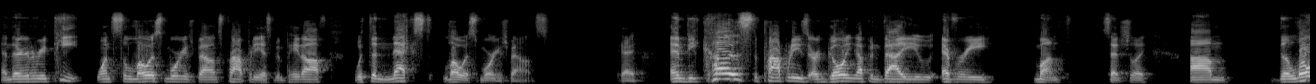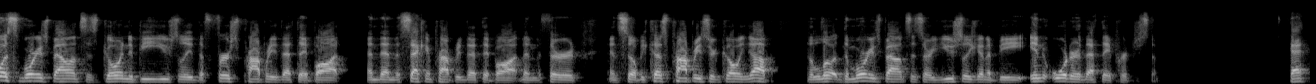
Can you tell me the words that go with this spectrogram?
and they're going to repeat once the lowest mortgage balance property has been paid off with the next lowest mortgage balance. Okay. And because the properties are going up in value every month, essentially, um, the lowest mortgage balance is going to be usually the first property that they bought, and then the second property that they bought, and then the third. And so, because properties are going up, the lo- the mortgage balances are usually going to be in order that they purchased them. Okay.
